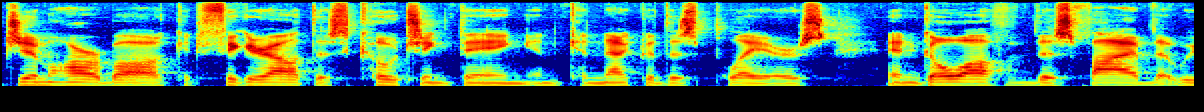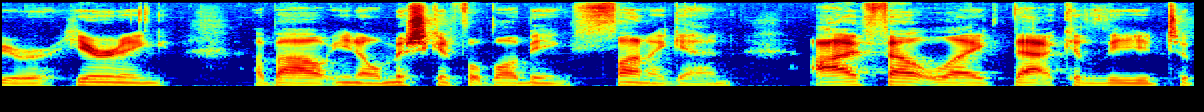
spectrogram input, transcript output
Jim Harbaugh could figure out this coaching thing and connect with his players and go off of this vibe that we were hearing about, you know, Michigan football being fun again, I felt like that could lead to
